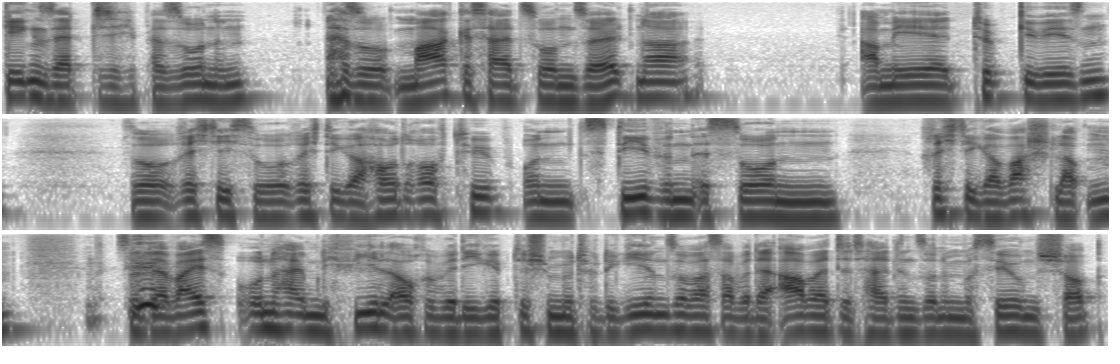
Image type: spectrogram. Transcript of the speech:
gegensätzliche Personen. Also Mark ist halt so ein Söldner, Armee-Typ gewesen. So richtig, so richtiger Haut drauf Typ. Und Steven ist so ein richtiger Waschlappen. So, der weiß unheimlich viel auch über die ägyptische Mythologie und sowas, aber der arbeitet halt in so einem Museumsshop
